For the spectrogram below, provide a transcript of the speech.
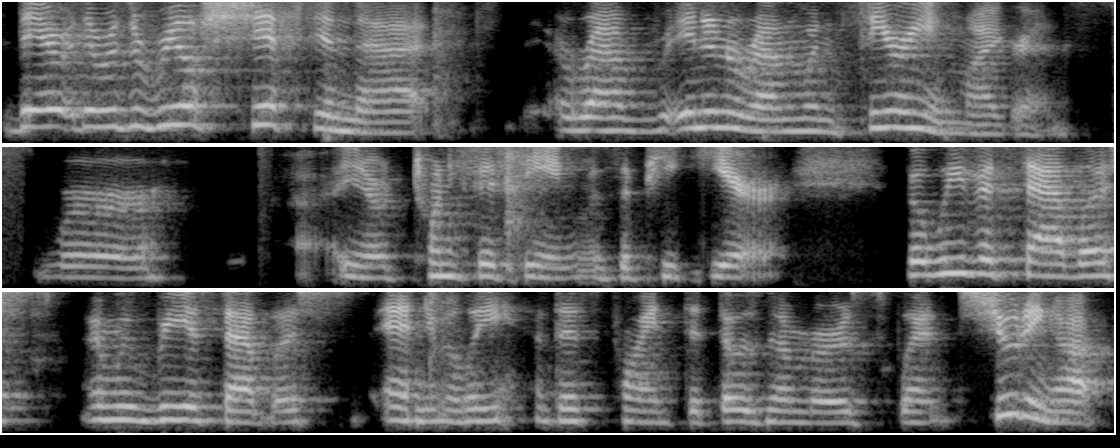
there there was a real shift in that around in and around when Syrian migrants were, uh, you know, 2015 was the peak year. But we've established and we reestablished annually at this point that those numbers went shooting up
